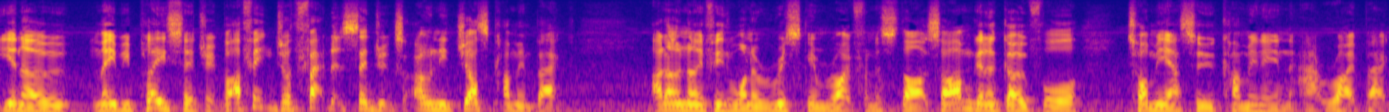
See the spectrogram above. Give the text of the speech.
you know maybe play Cedric? But I think the fact that Cedric's only just coming back, I don't know if he'd want to risk him right from the start. So I'm going to go for Tomiyasu coming in at right back.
